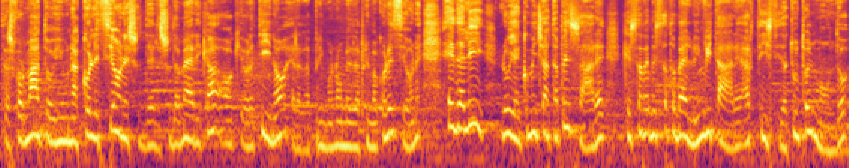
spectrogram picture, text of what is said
trasformato in una collezione del Sud America, Occhio Latino, era il primo nome della prima collezione, e da lì lui ha incominciato a pensare che sarebbe stato bello invitare artisti da tutto il mondo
